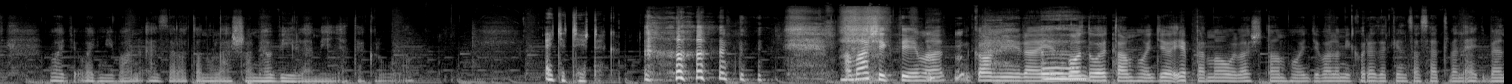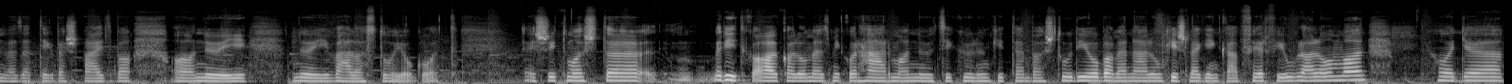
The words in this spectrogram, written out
vagy, vagy mi van ezzel a tanulással, mi a véleményetek róla? Egyetértek. A másik témát, amire én gondoltam, hogy éppen ma olvastam, hogy valamikor 1971-ben vezették be Svájcba a női, női választójogot. És itt most uh, ritka alkalom ez, mikor hárman nőcik ülünk itt ebbe a stúdióba, mert nálunk is leginkább férfi uralom van, hogy uh,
